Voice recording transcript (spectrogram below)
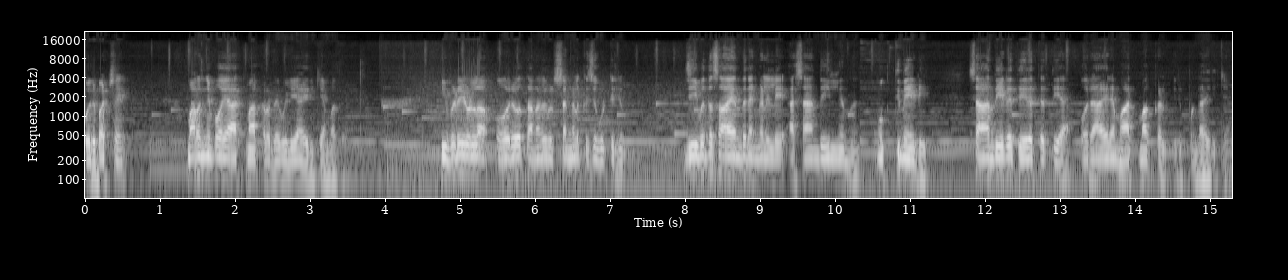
ഒരുപക്ഷെ മറഞ്ഞുപോയ ആത്മാക്കളുടെ വിളിയായിരിക്കാം അത്. ഇവിടെയുള്ള ഓരോ തണൽ വൃക്ഷങ്ങൾക്ക് ചുവട്ടിലും ജീവിത സായന്തനങ്ങളിലെ അശാന്തിയിൽ നിന്ന് മുക്തി നേടി ശാന്തിയുടെ തീരത്തെത്തിയ ഒരായിരം ആത്മാക്കൾ ഇരിപ്പുണ്ടായിരിക്കാം.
